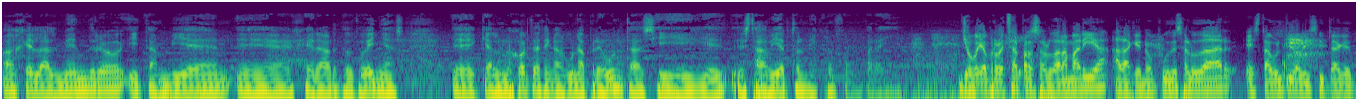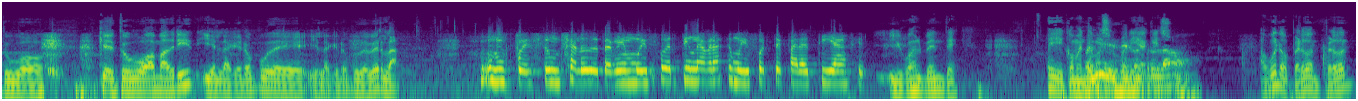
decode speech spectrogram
Ángel Almendro y también eh, Gerardo Dueñas, eh, que a lo mejor te hacen alguna pregunta si está abierto el micrófono para ello. Yo voy a aprovechar para saludar a María, a la que no pude saludar esta última visita que tuvo que tuvo a Madrid y en la que no pude y en la que no pude verla. Pues un saludo también muy fuerte, un abrazo muy fuerte para ti, Ángel. Igualmente. Eh, comentamos María que Ah, bueno, perdón, perdón.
